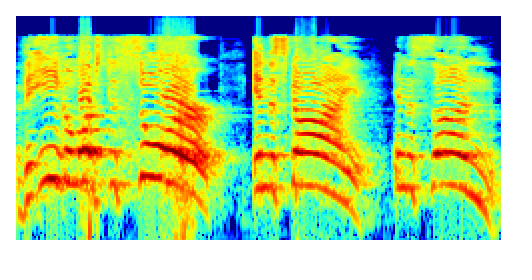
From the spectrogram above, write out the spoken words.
The eagle loves to soar in the sky, in the sun.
